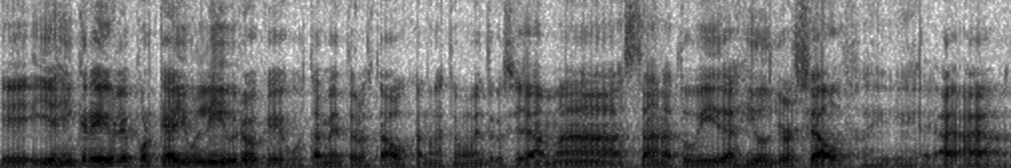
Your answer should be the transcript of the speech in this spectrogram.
Eh, y es increíble porque hay un libro que justamente lo estaba buscando en este momento que se llama Sana tu vida, Heal Yourself, eh,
